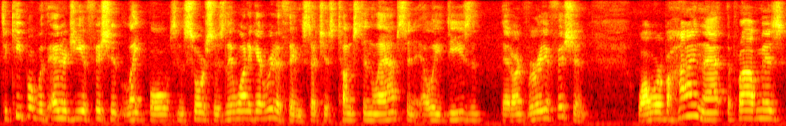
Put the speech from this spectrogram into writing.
to keep up with energy efficient light bulbs and sources. They want to get rid of things such as tungsten lamps and LEDs that, that aren't very efficient. While we're behind that, the problem is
